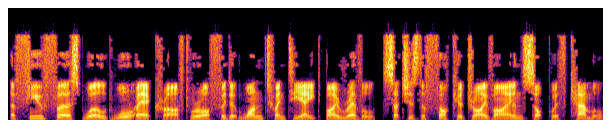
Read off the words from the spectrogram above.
A few First World War aircraft were offered at 128 by Revell, such as the Fokker Drive Iron Sopwith Camel.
